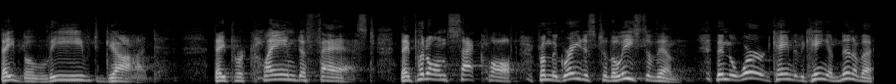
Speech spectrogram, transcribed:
they believed God. They proclaimed a fast. They put on sackcloth from the greatest to the least of them. Then the word came to the king of Nineveh,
